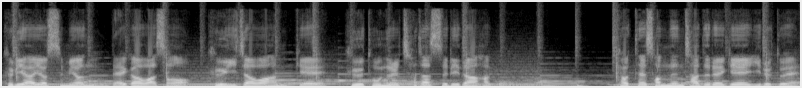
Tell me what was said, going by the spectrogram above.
그리하였으면 내가 와서 그 이자와 함께 그 돈을 찾았으리라 하고 곁에 섰는 자들에게 이르되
